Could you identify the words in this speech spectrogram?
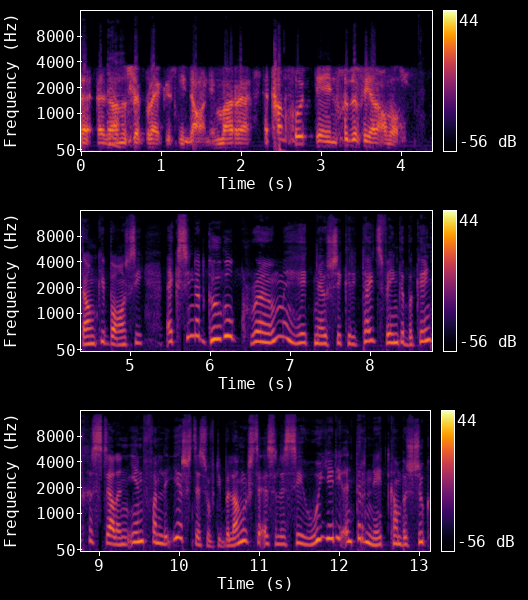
uh, dan ja. is die plek is nie daar nie, maar uh, dit gaan goed en goeie vir julle almal. Dankie Basie. Ek sien dat Google Chrome het nou sekuriteitswenke bekend gestel en een van hulle eerstes of die belangrikste is hulle sê hoe jy die internet kan besoek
